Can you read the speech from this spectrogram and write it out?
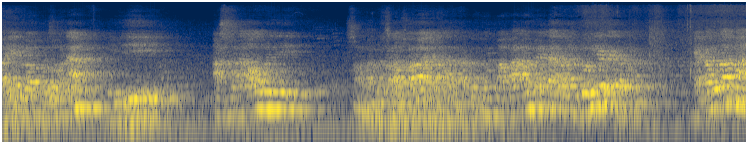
saya 26 ini asmara Allah ini. Sama salah ya apa ambil dan kalau dunia ya kata ulama.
